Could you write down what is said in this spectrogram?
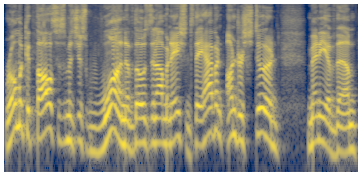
Roman Catholicism is just one of those denominations. They haven't understood many of them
